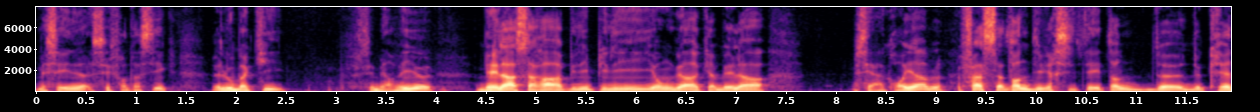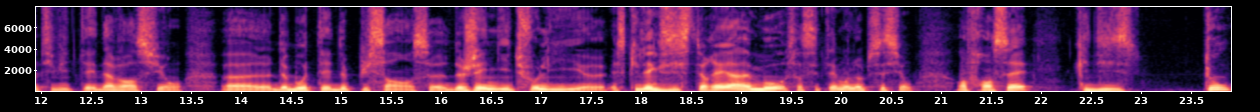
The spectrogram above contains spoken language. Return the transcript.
mais c'est fantastique. Lubaki, c'est merveilleux. Bella, Sarah, Pili Pili, Yonga, Kabela, c'est incroyable. Face à tant de diversité, tant de, créativité, d'invention, euh, de beauté, de puissance, de génie, de folie, euh, est-ce qu'il existerait un mot, ça c'était mon obsession, en français, qui dise tout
